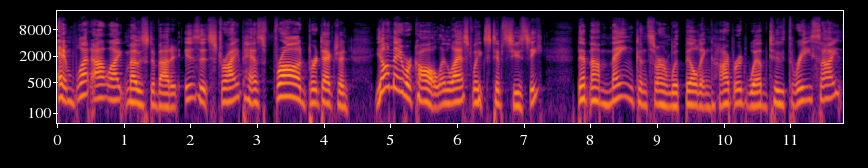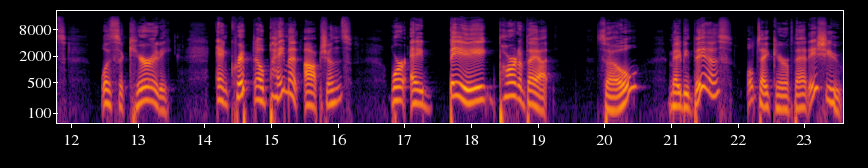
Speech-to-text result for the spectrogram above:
And what I like most about it is that Stripe has fraud protection. Y'all may recall in last week's Tips Tuesday that my main concern with building hybrid Web 2.3 sites was security. And crypto payment options were a big part of that. So, Maybe this will take care of that issue.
